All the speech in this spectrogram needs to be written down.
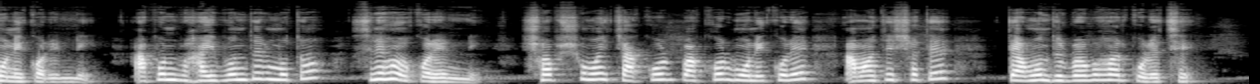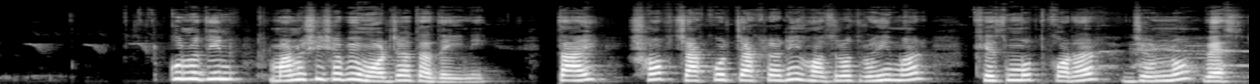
মনে করেননি, আপন ভাই বোনদের মতো স্নেহ করেননি। সব সময় চাকর বাকর মনে করে আমাদের সাথে তেমন দুর্ব্যবহার করেছে। কোনো দিন মানুষ হিসাবে মর্যাদা দেয়নি। তাই সব চাকর চাকরানি হজরত রহিমার খেজমত করার জন্য ব্যস্ত।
